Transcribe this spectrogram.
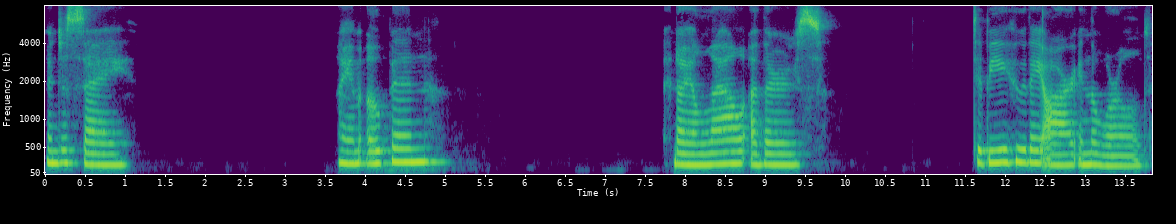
And just say, I am open and I allow others to be who they are in the world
